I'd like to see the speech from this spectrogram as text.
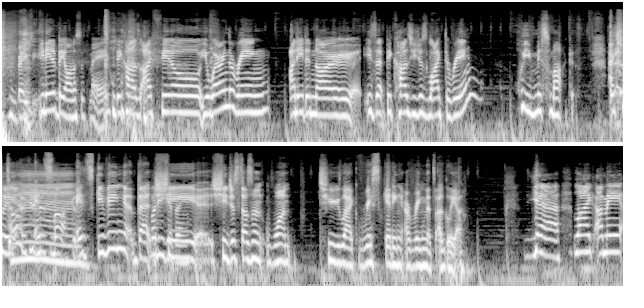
baby. You need to be honest with me because I feel you're wearing the ring. I need to know: is it because you just like the ring, or you miss Marcus? actually Tell me if you miss it's, Marcus. it's giving that What are you she she just doesn't want to like risk getting a ring that's uglier Yeah, like I mean,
